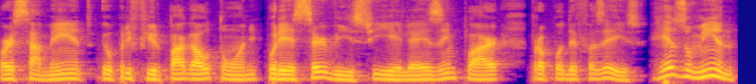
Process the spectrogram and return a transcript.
orçamento. Eu prefiro pagar o Tony por esse serviço e ele é exemplar para poder fazer isso. Resumindo,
